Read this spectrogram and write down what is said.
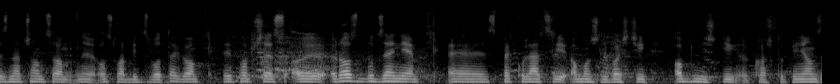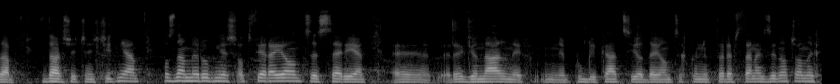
znacząco osłabić złotego poprzez rozbudzenie spekulacji o możliwości obniżki kosztu pieniądza w dalszej części dnia. Poznamy również otwierający serię regionalnych publikacji oddających koniunkturę w Stanach Zjednoczonych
